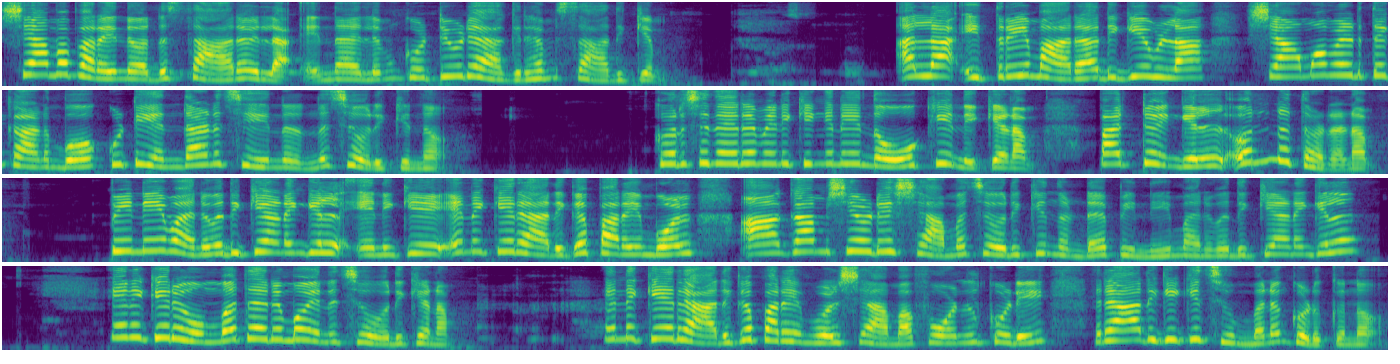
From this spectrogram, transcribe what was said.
ശ്യാമ പറയുന്നു അത് സാരമില്ല എന്നാലും കുട്ടിയുടെ ആഗ്രഹം സാധിക്കും. അല്ല ഇത്രയും ആരാധികയുള്ള ശ്യാമ മേഡത്തെ കാണുമ്പോൾ കുട്ടി എന്താണ് ചെയ്യുന്നതെന്ന് ചോദിക്കുന്നു. കുറച്ചു നേരം എനിക്കിങ്ങനെ നോക്കി നിൽക്കണം. പറ്റുമെങ്കിൽ ഒന്ന് തൊടണം. പിന്നെയും അനുവദിക്കുകയാണെങ്കിൽ എനിക്ക് എനിക്ക് രാധിക പറയുമ്പോൾ ആകാംക്ഷയോടെ ക്ഷമ ചോദിക്കുന്നുണ്ട്. പിന്നെയും അനുവദിക്കുകയാണെങ്കിൽ എനിക്കൊരു ഉമ്മ തരുമോ എന്ന് ചോദിക്കണം. എന്നൊക്കെ രാധിക പറയുമ്പോൾ ശ്യാമ ഫോണിൽ കൂടി രാധികയ്ക്ക് ചുംബനം കൊടുക്കുന്നു.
